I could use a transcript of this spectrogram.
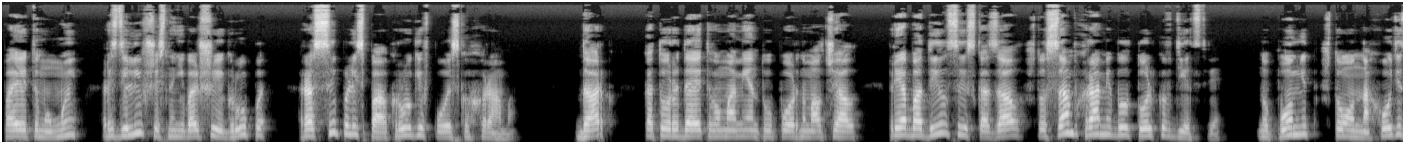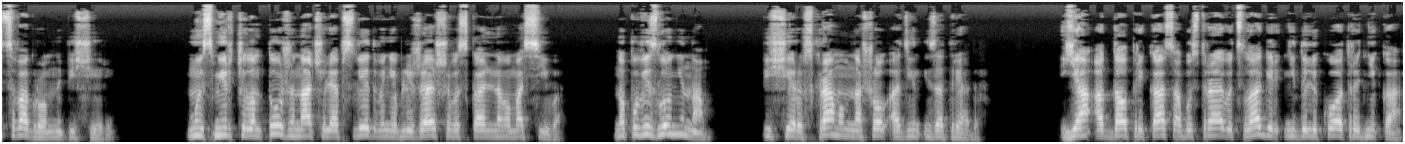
Поэтому мы, разделившись на небольшие группы, рассыпались по округе в поисках храма. Дарк, который до этого момента упорно молчал, приободрился и сказал, что сам в храме был только в детстве, но помнит, что он находится в огромной пещере. Мы с Мирчелом тоже начали обследование ближайшего скального массива. Но повезло не нам. Пещеру с храмом нашел один из отрядов. Я отдал приказ обустраивать лагерь недалеко от родника,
